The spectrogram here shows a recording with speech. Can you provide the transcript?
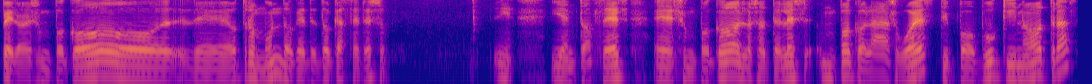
pero es un poco de otro mundo que te toque hacer eso. Y, y, entonces es un poco los hoteles, un poco las webs tipo Booking o otras,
